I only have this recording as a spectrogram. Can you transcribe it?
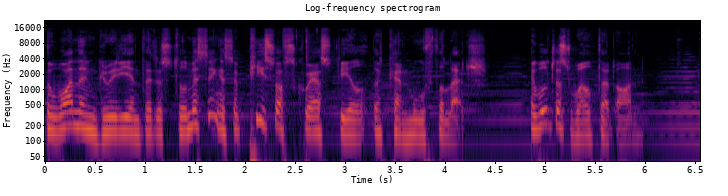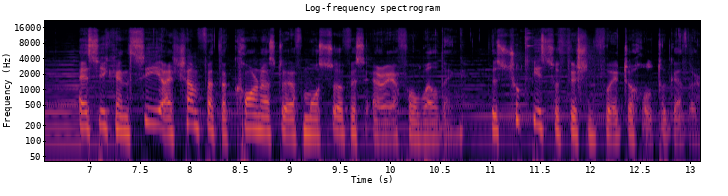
The one ingredient that is still missing is a piece of square steel that can move the ledge. I will just weld that on. As you can see, I chamfered the corners to have more surface area for welding. This should be sufficient for it to hold together.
